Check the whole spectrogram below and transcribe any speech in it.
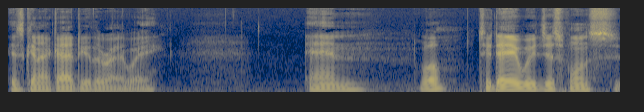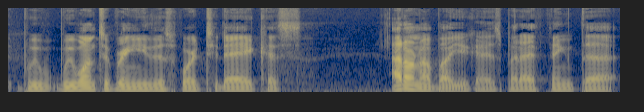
is gonna guide you the right way. And well, today we just want we we want to bring you this word today because I don't know about you guys, but I think that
